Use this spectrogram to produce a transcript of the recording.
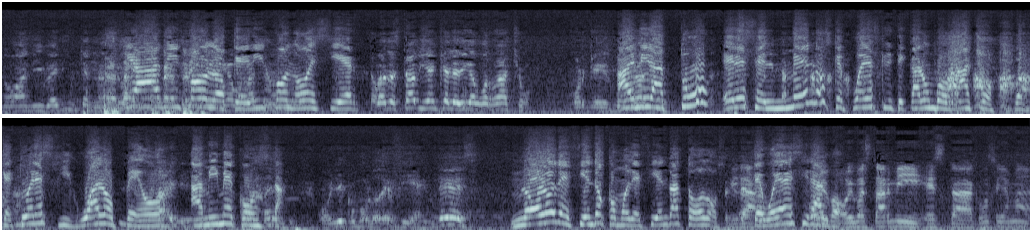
No, a nivel internacional. Ya Pero dijo lo que dijo, no es cierto. Pero está bien que le diga borracho. Porque Ay, mira, tú eres el menos que puedes criticar a un borracho, porque tú eres igual o peor. A mí me consta. Oye, ¿cómo lo defiendes? No lo defiendo como defiendo a todos. Mira, Te voy a decir hoy- algo. Hoy va a estar mi, esta, ¿cómo se llama?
